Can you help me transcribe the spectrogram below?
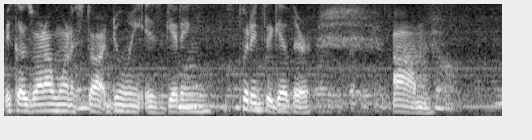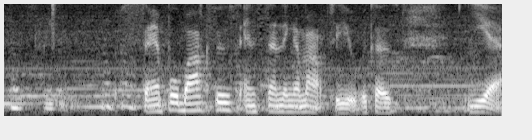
because what I want to start doing is getting putting together um, sample boxes and sending them out to you because yeah,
